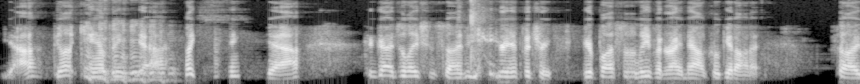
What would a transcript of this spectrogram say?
Yeah. Do you like camping? yeah. Like camping? Yeah. Congratulations, son. You're infantry. Your bus is leaving right now. Go get on it. So I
